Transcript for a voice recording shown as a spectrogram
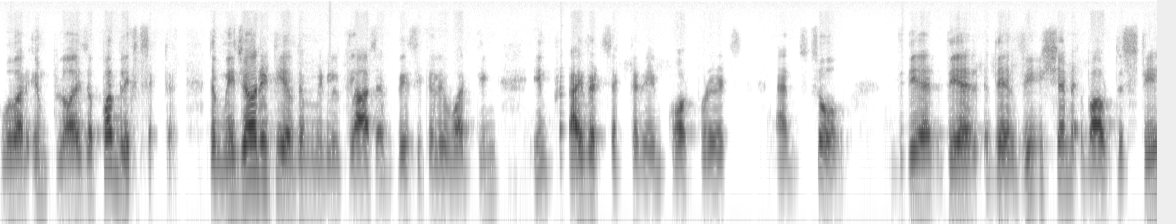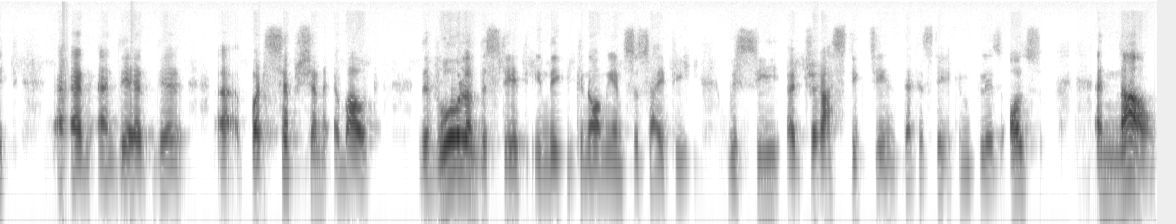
who are employees of public sector. The majority of the middle class are basically working in private sector, in corporates. And so their, their, their vision about the state and, and their, their uh, perception about the role of the state in the economy and society, we see a drastic change that has taken place also. And now,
